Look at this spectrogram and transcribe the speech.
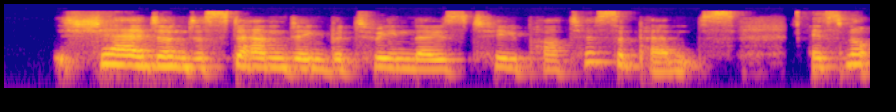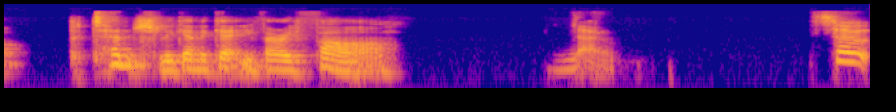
shared understanding between those two participants it's not potentially going to get you very far. No. So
